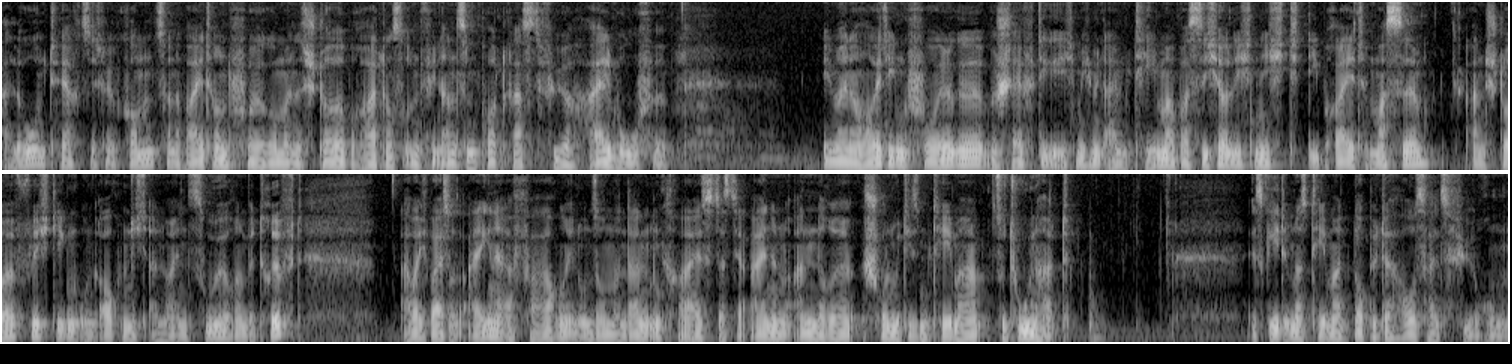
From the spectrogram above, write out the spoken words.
Hallo und herzlich willkommen zu einer weiteren Folge meines Steuerberatungs- und Finanzen-Podcasts für Heilberufe. In meiner heutigen Folge beschäftige ich mich mit einem Thema, was sicherlich nicht die breite Masse an Steuerpflichtigen und auch nicht an meinen Zuhörern betrifft, aber ich weiß aus eigener Erfahrung in unserem Mandantenkreis, dass der eine oder andere schon mit diesem Thema zu tun hat. Es geht um das Thema doppelte Haushaltsführung.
